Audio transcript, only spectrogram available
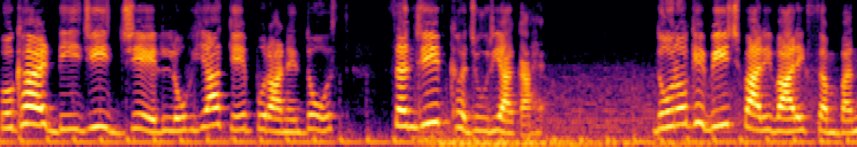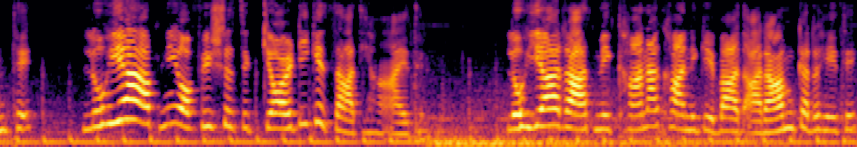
वो घर डीजी जेल लोहिया के पुराने दोस्त संजीव खजूरिया का है। दोनों के बीच पारिवारिक संबंध थे। लोहिया अपनी ऑफिशियल सिक्योरिटी के साथ यहाँ आए थे। लोहिया रात में खाना खाने के बाद आराम कर रहे थे।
